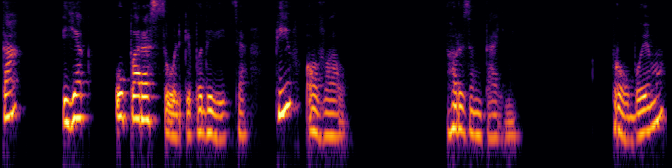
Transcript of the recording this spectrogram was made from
та, як у парасольки, подивіться, півовал горизонтальний. Пробуємо.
